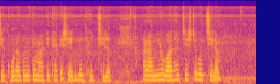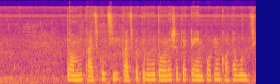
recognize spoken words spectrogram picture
যে গোড়াগুলোতে মাটি থাকে সেগুলো ধুচ্ছিল। আর আমিও বাঁধার চেষ্টা করছিলাম। তো আমি কাজ করছি। কাজ করতে করতে তোমাদের সাথে একটা ইম্পর্টেন্ট কথা বলছি।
